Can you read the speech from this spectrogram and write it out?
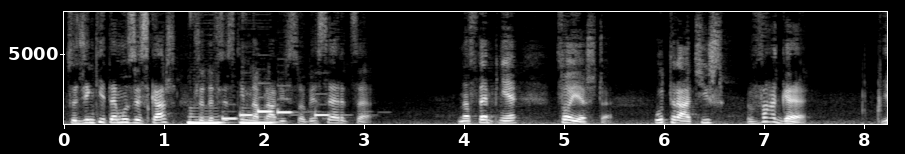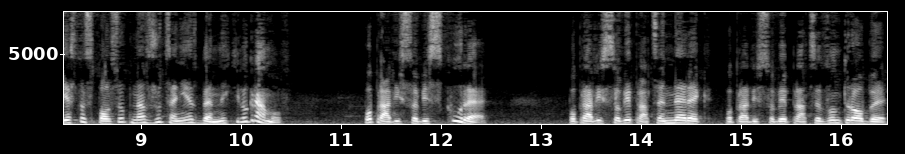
Co dzięki temu zyskasz? Przede wszystkim naprawisz sobie serce. Następnie, co jeszcze? Utracisz wagę. Jest to sposób na zrzucenie zbędnych kilogramów. Poprawisz sobie skórę, poprawisz sobie pracę nerek, poprawisz sobie pracę wątroby,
